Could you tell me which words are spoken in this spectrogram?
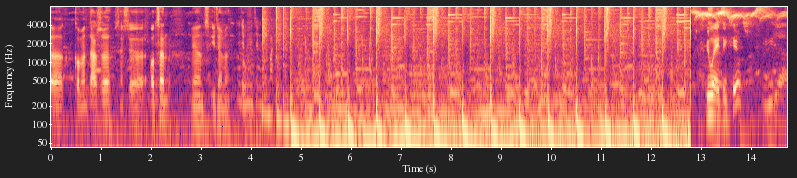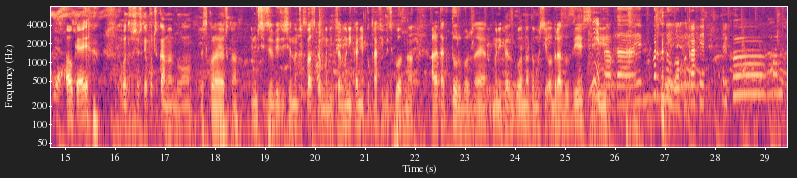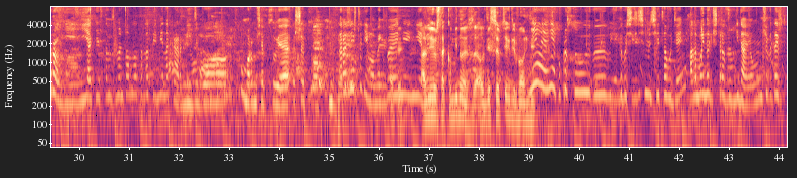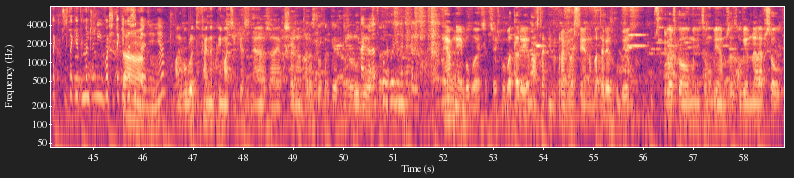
komentarzy, w sensie ocen, więc idziemy. Idziemy, idziemy zobaczyć. You waiting here? Mm-hmm. Okej. Chyba troszeczkę poczekamy, bo jest kolejeczka. I musicie wiedzieć jedną ciekawostkę o Monice. Monika nie potrafi być głodna, ale tak turbo, że jak Monika jest głodna, to musi od razu zjeść i... Nieprawda, jakby bardzo długo potrafię, tylko mam progi i jak jestem zmęczona, to lepiej mnie nakarmić, bo humor mi się psuje szybko. Na razie jeszcze nie mam, jakby Okej. nie, nie Ale nie już tak kombinujesz, że o, gdzie szybciej, gdzie wolniej. Nie, nie, po prostu y, jakby siedzieliśmy dzisiaj cały dzień, ale moje nogi się teraz zginają. Mi się wydaje, że to takie, przez takie zmęczenie i właśnie takie Tak. zasiedzenie, nie? Ale w ogóle to fajny klimacik jest, nie? Że jak szedłem teraz, to takie dużo ludzi Tak, ale jest. z pół godziny czekaliśmy. Ja mniej, bo boję się przejść po baterię. Na ostatnim wyprawie właśnie jedną baterię zgubiłem. Przed chwileczką Monice mówiłem, że zgubiłem najlepszą,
